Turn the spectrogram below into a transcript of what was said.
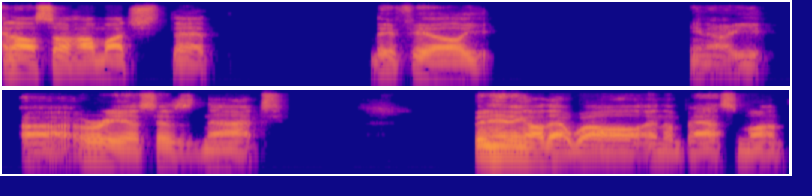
and also how much that they feel, you know, uh, Urias has not been hitting all that well in the past month.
